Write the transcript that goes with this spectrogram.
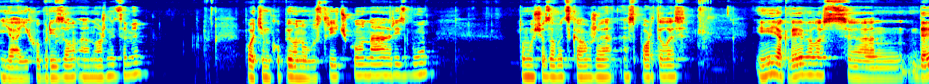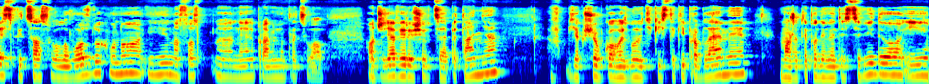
Я їх обрізав ножницями. Потім купив нову стрічку на різьбу, тому що заводська вже спортилась. І як виявилось, десь підсасувало воздух воно і насос неправильно працював. Отже, я вирішив це питання. Якщо в когось будуть якісь такі проблеми, можете подивитись це відео і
